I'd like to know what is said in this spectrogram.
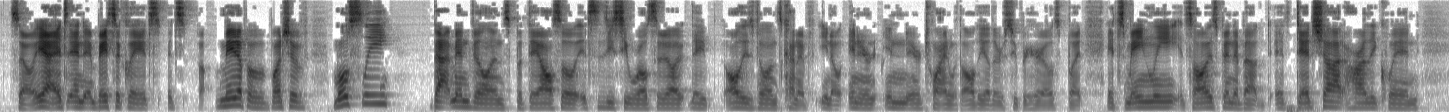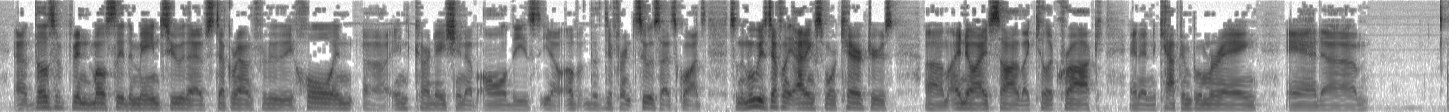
So yeah, it's and, and basically it's it's made up of a bunch of mostly Batman villains, but they also it's the DC world, so they, all these villains kind of you know inter, intertwine with all the other superheroes. But it's mainly it's always been about it's Deadshot, Harley Quinn. Uh, those have been mostly the main two that have stuck around through the whole in, uh, incarnation of all of these, you know, of the different Suicide Squads. So the movie is definitely adding some more characters. Um, I know I saw like Killer Croc and then Captain Boomerang and um,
